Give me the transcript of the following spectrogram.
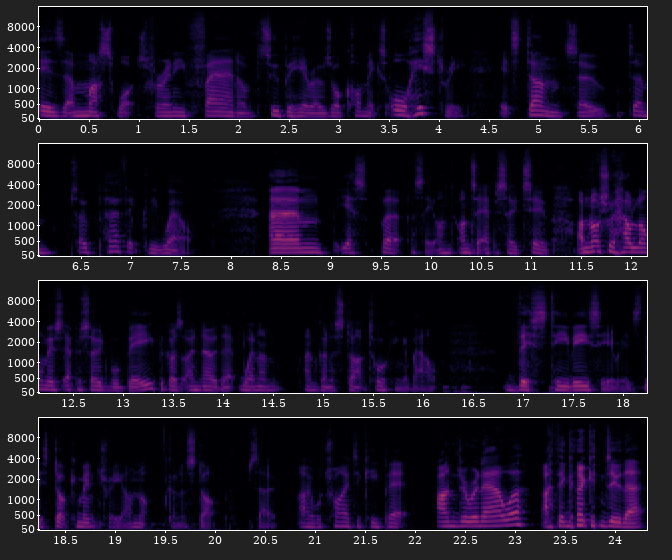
is a must watch for any fan of superheroes or comics or history. It's done so so perfectly well. Um, yes, but I say on, on to episode two. I'm not sure how long this episode will be because I know that when I'm I'm going to start talking about this TV series, this documentary, I'm not going to stop. So I will try to keep it under an hour. I think I can do that.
